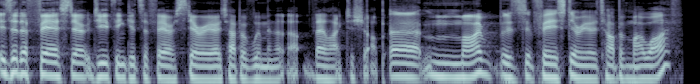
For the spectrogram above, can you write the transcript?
is it a fair? Stere- do you think it's a fair stereotype of women that uh, they like to shop? uh, my it's a fair stereotype of my wife.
